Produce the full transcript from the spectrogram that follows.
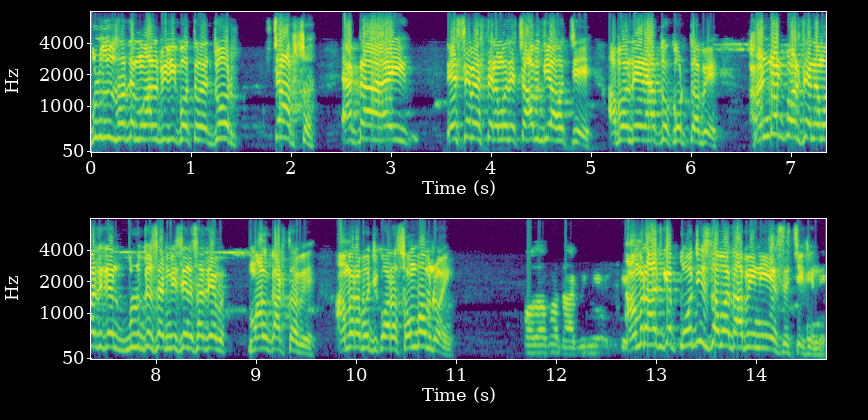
ব্লুটুথ সাথে মাল বিলি করতে হবে। জোর চাপ, একটা এই এস এম এস আমাদের চাপ দেওয়া হচ্ছে। আপনাদের এত করতে হবে। হান্ড্রেড পার্সেন্ট আমাদেরকে ব্লুটুথ মেশিনের সাথে মাল কাটতে হবে। আমরা বলছি করা সম্ভব নয়। আমরা আজকে পঁচিশ দফা দাবি নিয়ে এসেছি এখানে।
